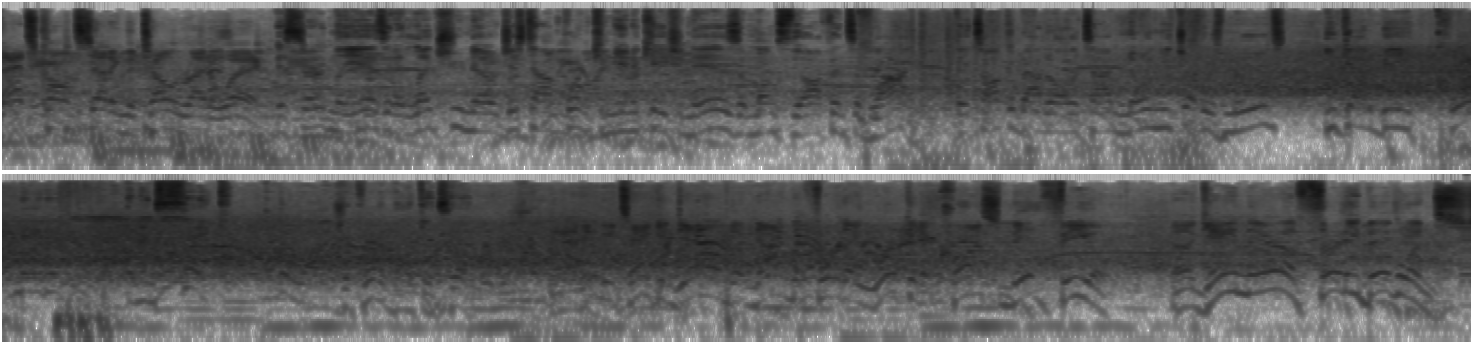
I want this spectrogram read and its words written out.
That's called setting the tone right away. It certainly is, and it lets you know just how important communication is amongst the offensive line. They talk about it all the time, knowing each other's moves. You've got to be coordinated A gain there of 30 big ones.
